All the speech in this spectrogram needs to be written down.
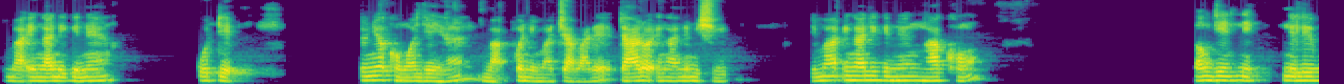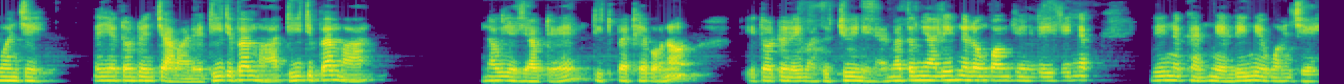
ဒီမှာအင်္ဂါနေ့ကနေ့ကိုတစ်တုံညခုံဝန်းချင်းဟာဒီမှာဖွင့်နေမှာကြာပါတယ်ဒါကတော့အင်္ဂါနေ့မရှိဘူးဒီမှာအင်္ဂါနေ့ကနေ့9ခွန် ကောင်းခြင်းနှစ်နှစ်လေးဝမ်းခြင်းနေရတော်တွင်ကြပါတယ်ဒီတစ်ပတ်မှာဒီတစ်ပတ်မှာနောက်ရရောက်တယ်ဒီတစ်ပတ်ထဲပေါ့နော်ဒီတော်တွင်လေးမှာသူကျွေးနေတယ်အမှသုံးညာလေးနှလုံးပေါင်းခြင်းလေးလေးနှစ်လေးနှစ်ခန့်နှစ်လေးနှစ်ဝမ်းခြင်း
